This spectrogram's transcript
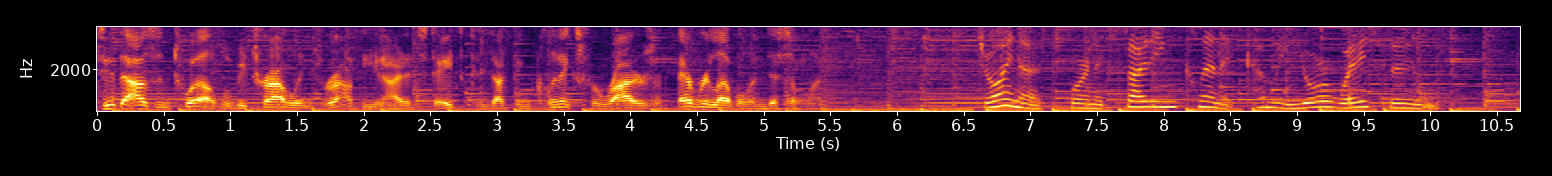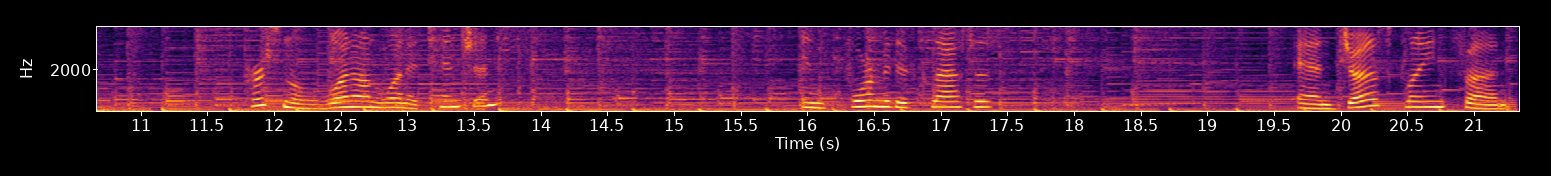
2012, we'll be traveling throughout the United States conducting clinics for riders of every level and discipline. Join us for an exciting clinic coming your way soon. Personal one on one attention, informative classes, and just plain fun.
